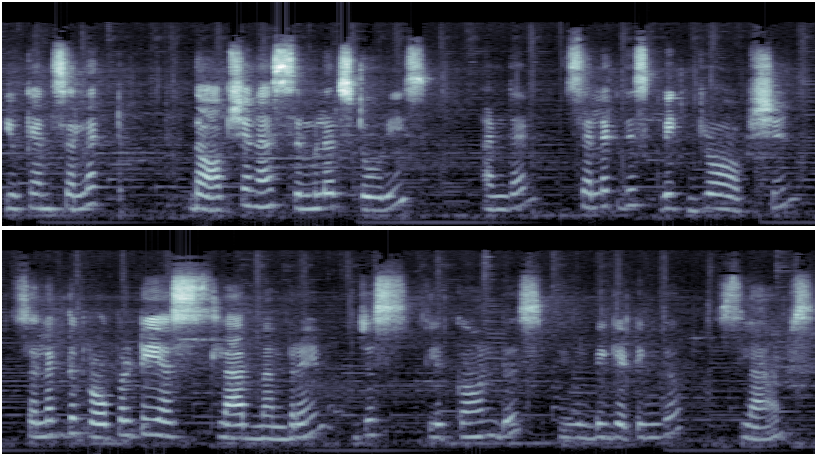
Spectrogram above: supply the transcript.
you can select the option as similar stories and then select this quick draw option. Select the property as slab membrane. Just click on this. You will be getting the slabs.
